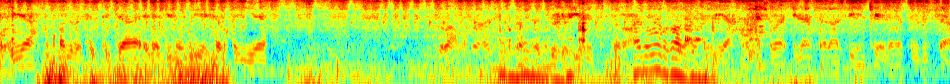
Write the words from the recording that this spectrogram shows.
والرياح تقلبت اتجاه إلى جنوبية شرقية. شديدة السرعة الرياح من 10 إلى 30 كيلو متر بالساعة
